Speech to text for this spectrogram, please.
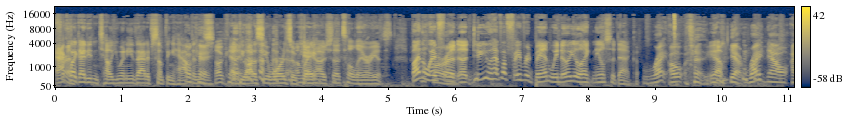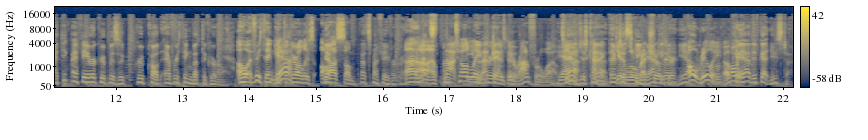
act like I didn't tell you any of that if something happens Okay. at the Odyssey Awards, okay? Oh my gosh, that's hilarious. By the way, All Fred, right. uh, do you have a favorite band? We know you like Neil Sedaka. Right. Oh, Yeah. yeah. Right now, I think my favorite group is a group called Everything But the Girl. Oh, everything but the girl is Yeah, awesome. that's my favorite right I- now. And that's I'm not totally you know, that agree band's with been you. around for a while. too. Yeah. You just kind of they've get a little retro there. again, yeah. Oh, really? Okay. Oh yeah, they've got new stuff.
